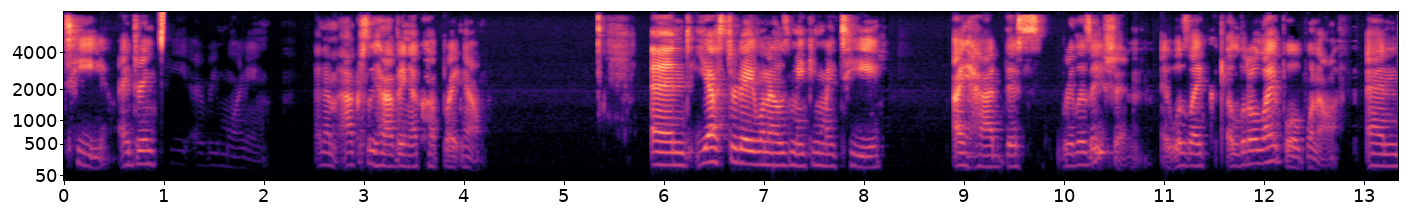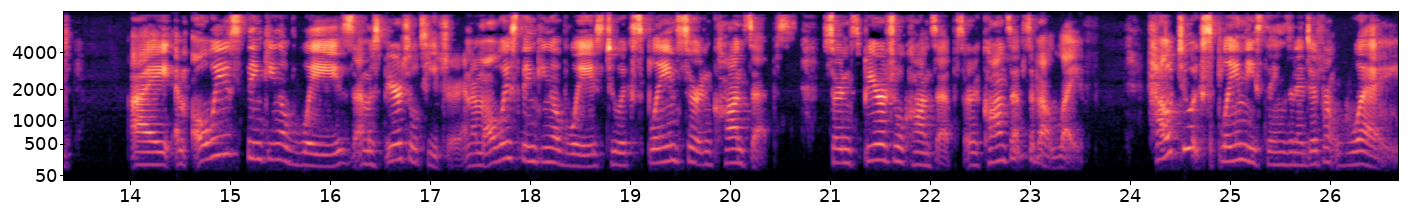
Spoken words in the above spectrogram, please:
tea. I drink tea every morning, and I'm actually having a cup right now. And yesterday, when I was making my tea, I had this realization. It was like a little light bulb went off. And I am always thinking of ways, I'm a spiritual teacher, and I'm always thinking of ways to explain certain concepts, certain spiritual concepts, or concepts about life. How to explain these things in a different way,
